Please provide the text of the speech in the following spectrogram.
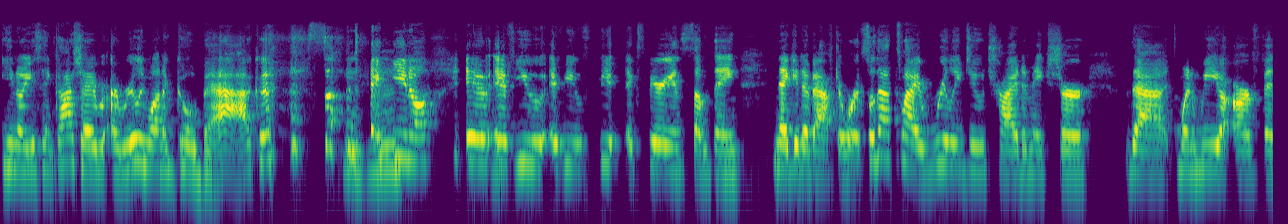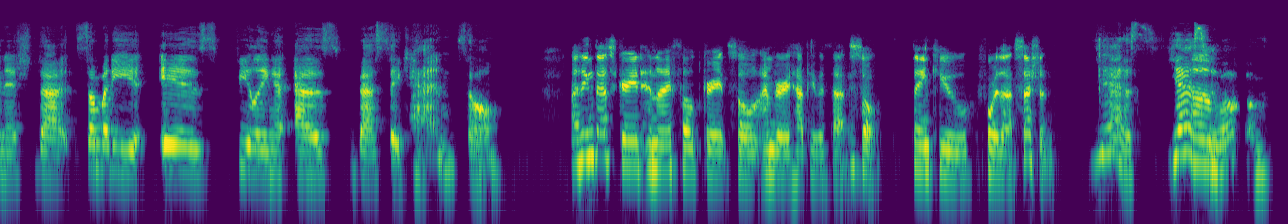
you know you think gosh i, I really want to go back. Someday mm-hmm. you know if, if you if you experience something negative afterwards. So that's why i really do try to make sure that when we are finished that somebody is feeling as best they can. So. I think that's great and i felt great so i'm very happy with that. So thank you for that session. Yes Yes, um, you're welcome.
